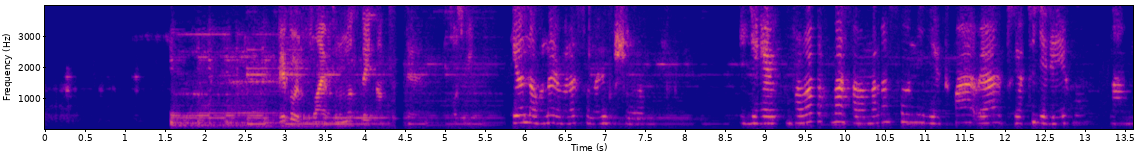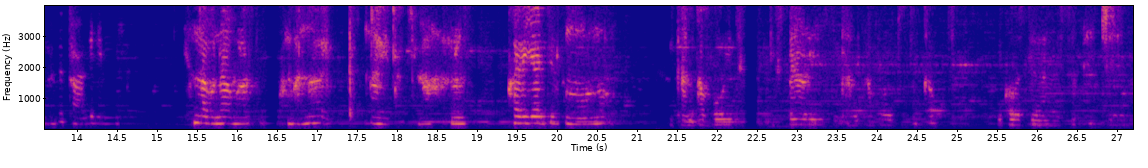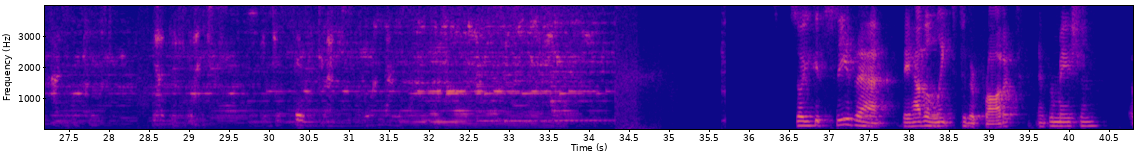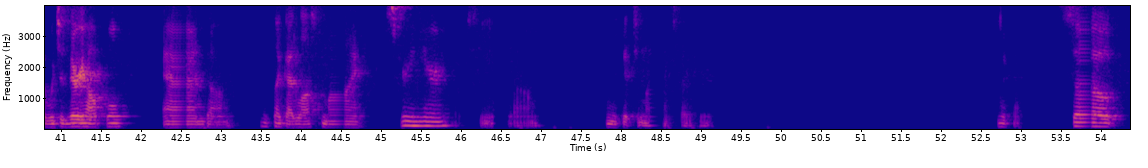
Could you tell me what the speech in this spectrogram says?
The vehicle will fly autonomously up to the hospital. iyo ndabona ayo maraso nari gushobora gupfa igihe kuva ba- basaba amaraso n'igihe yatugereyeho nta itanu irimo ndabona we can avoid experience, we can avoid stockout because the supply chain has improved. That is life. It is saving life. Rwandans. So you could see that they have a link to their product information, which is very helpful. And um, looks like I lost my screen here. Let's see. Um, let me get to my site here. Okay, so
